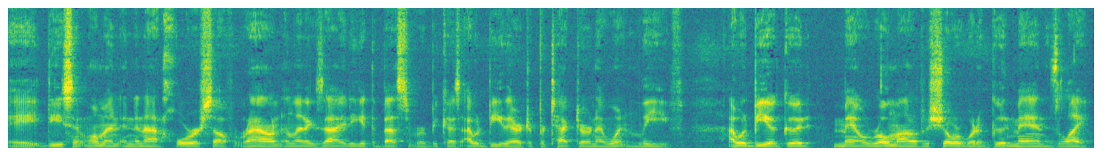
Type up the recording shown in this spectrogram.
a decent woman and to not whore herself around and let anxiety get the best of her because I would be there to protect her and I wouldn't leave. I would be a good male role model to show her what a good man is like.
